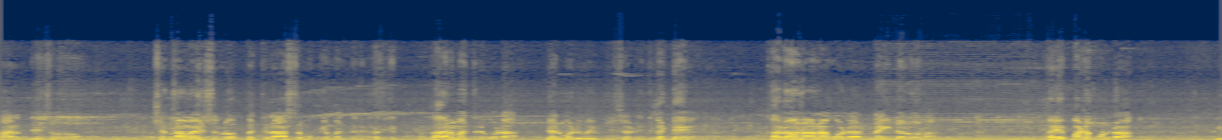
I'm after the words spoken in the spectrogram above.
భారతదేశంలో చిన్న వయసులో ప్రతి రాష్ట్ర ముఖ్యమంత్రిని ప్రతి ప్రధానమంత్రి కూడా జగన్మోహన్ వైపు చూశాడు. ఎందుకంటే కరోనాలో కూడా నైట్ అరోనా భయపడకుండా ఈ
